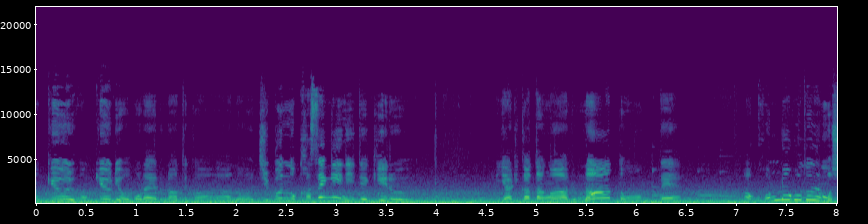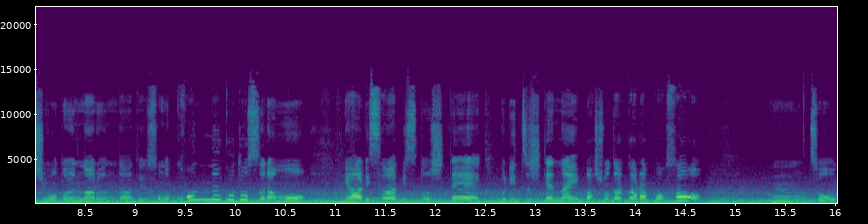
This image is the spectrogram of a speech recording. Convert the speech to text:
お給お給料もらえるなっていうかあの自分の稼ぎにできるやり方があるなと思ってあこんなことでも仕事になるんだってそのこんなことすらもやはりサービスとして確立してない場所だからこそうんそう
